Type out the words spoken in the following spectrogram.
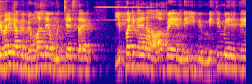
చివరికి అవి మిమ్మల్నే ముంచేస్తాయి. ఇప్పటికైనా ఆపేయండి. ఇవి మితిమీరితే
